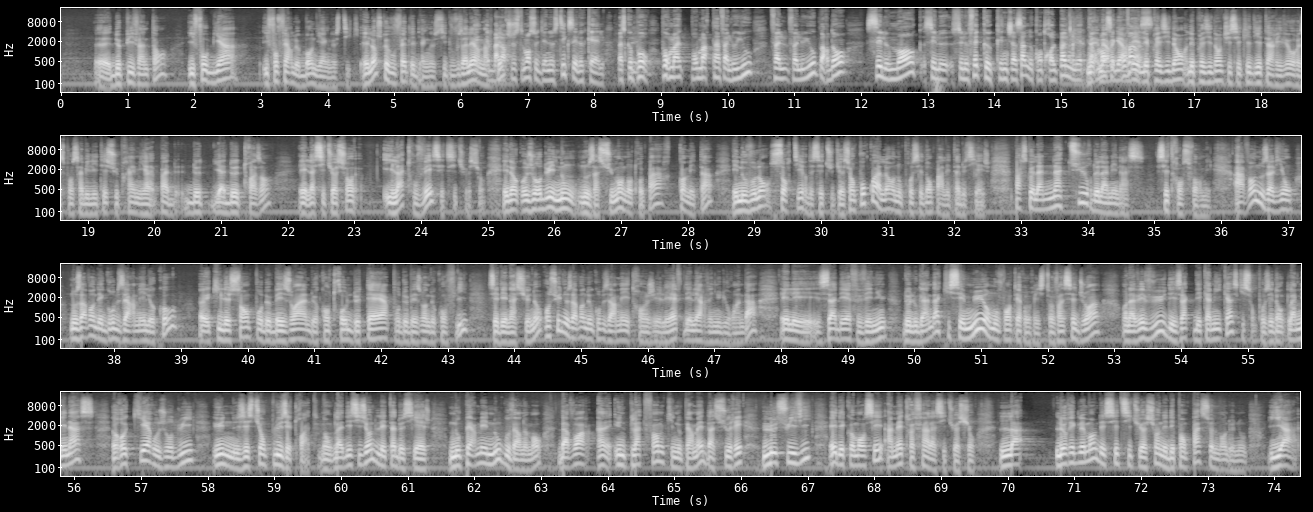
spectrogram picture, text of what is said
euh, depuis 20 ans, il faut bien il faut faire le bon diagnostic. Et lorsque vous faites les diagnostics, vous allez remarquer... alors justement, ce diagnostic, c'est lequel? Parce que pour, pour, pour Martin Falouyou, Falouyou pardon, c'est le manque, c'est le, le fait que Kinshasa ne contrôle pas militairement mais, mais regardez, les présidents, les présidents Tshisekedi est arrivé aux responsabilités suprêmes il y a, pas de, il y a deux, trois ans, et la situation il a trouvé cette situation. Et donc aujourd'hui, nous, nous assumons notre part comme État et nous voulons sortir de cette situation. Pourquoi alors nous procédons par l'état de siège? Parce que la nature de la menace s'est transformée. Avant, nous, avions, nous avons des groupes armés locaux euh, qui le sont pour des besoins de contrôle de terre, pour des besoins de conflit c'est des nationaux. Ensuite, nous avons des groupes armés étrangers, les FDLR venus du Rwanda et les ADF venus de l'Ouganda qui s'est mu en mouvement terroriste. Au 27 juin, on avait vu des actes des kamikazes qui sont posés. Donc la menace requiert aujourd'hui une gestion plus étroite. Donc la décision de l'état de siège nous permet, nous, gouvernement, d'avoir une plateforme qui nous permet d'assurer le suivi et de commencer à mettre fin à la situation. La le règlement de cette situation ne dépend pas seulement de nous. Il y a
